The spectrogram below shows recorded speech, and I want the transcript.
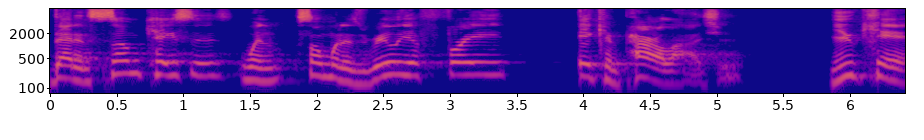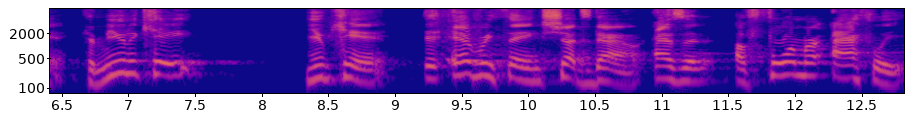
that in some cases, when someone is really afraid, it can paralyze you. You can't communicate. You can't, everything shuts down. As a, a former athlete,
